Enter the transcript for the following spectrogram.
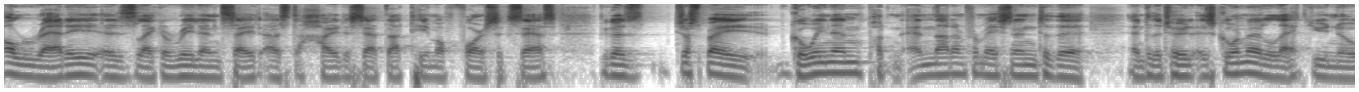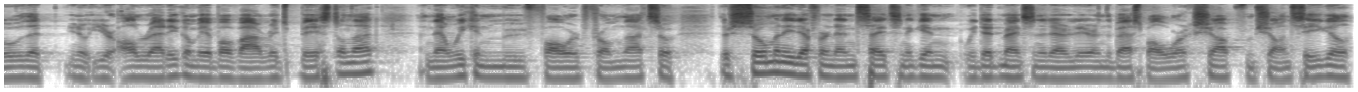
already is like a real insight as to how to set that team up for success. Because just by going in putting in that information into the into the tool is going to let you know that you know you're already going to be above average based on that and then we can move forward from that. So there's so many different insights and again we did mention it earlier in the best ball workshop from Shawn Siegele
